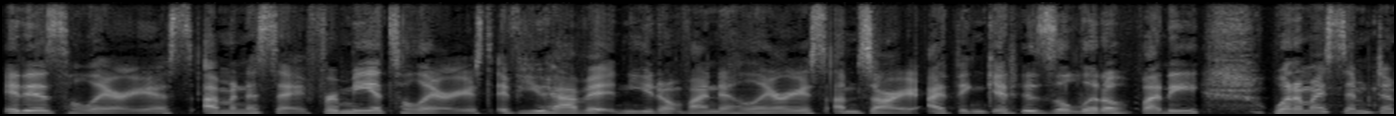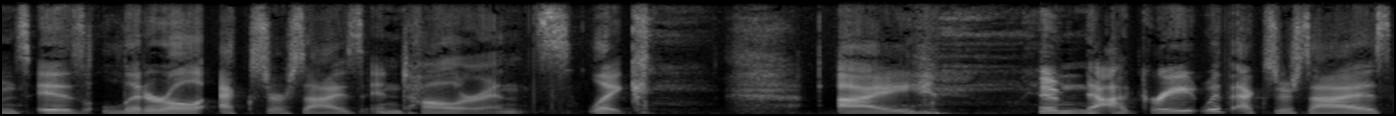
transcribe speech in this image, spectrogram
it is hilarious. I'm going to say, for me it's hilarious. If you have it and you don't find it hilarious, I'm sorry. I think it is a little funny. One of my symptoms is literal exercise intolerance. Like I am not great with exercise.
